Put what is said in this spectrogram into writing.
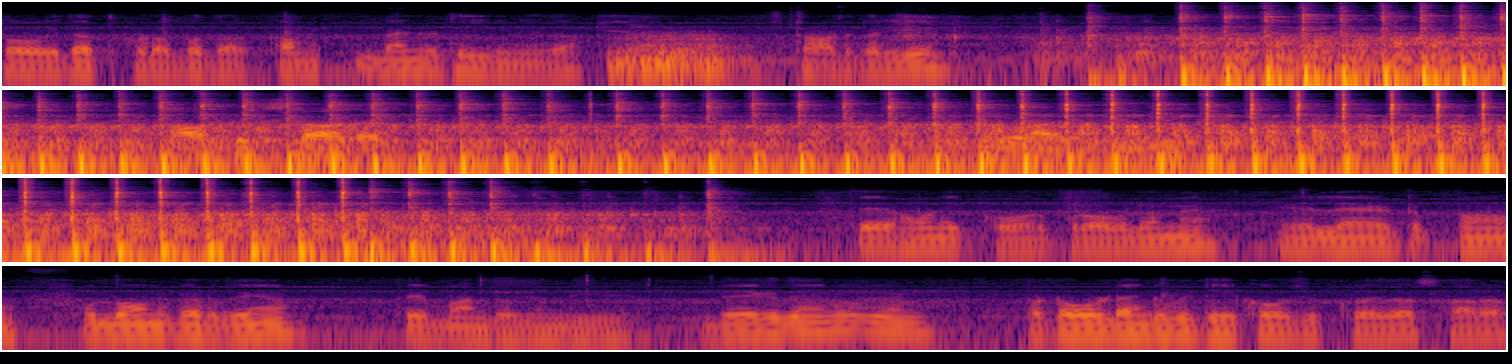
ਸੋ ਇਹਦਾ ਥੋੜਾ ਬਹੁਤਾ ਕੰਮ, ਬੈਂਡ ਠੀਕ ਨਹੀਂ ਇਹਦਾ। ਸਟਾਰਟ ਕਰੀਏ। ਆਫ ਫਿਕ ਸਟਾਰਟ ਹੈ। ਉਹ ਤੇ ਹੁਣ ਇੱਕ ਹੋਰ ਪ੍ਰੋਬਲਮ ਹੈ। ਇਹ ਲਾਈਟ ਆਪਾਂ ਫੁੱਲ ਔਨ ਕਰਦੇ ਆ ਤੇ ਬੰਦ ਹੋ ਜਾਂਦੀ ਹੈ। ਦੇਖਦੇ ਆ ਇਹਨੂੰ ਵੀ ਹੁਣ। ਪੈਟਰੋਲ ਟੈਂਕ ਵੀ ਠੀਕ ਹੋ ਚੁੱਕਾ ਇਹਦਾ ਸਾਰਾ।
